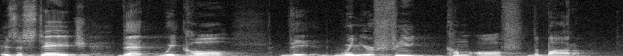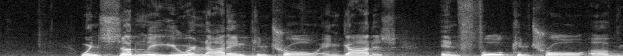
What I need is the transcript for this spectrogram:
is a stage that we call the when your feet come off the bottom. When suddenly you are not in control and God is in full control of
